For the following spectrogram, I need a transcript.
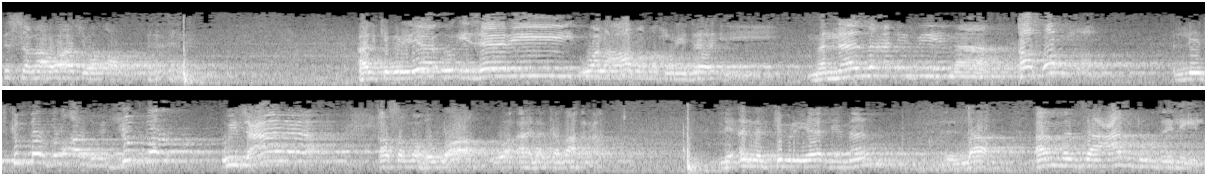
في السماوات والأرض. الكبرياء إزاري والعظمة ردائي. من نازعني فيهما قصم اللي يتكبر في الأرض ويتجبر ويتعالى قصمه الله وأهلك ظهره لأن الكبرياء لمن؟ لله. أما أنت عبد ذليل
